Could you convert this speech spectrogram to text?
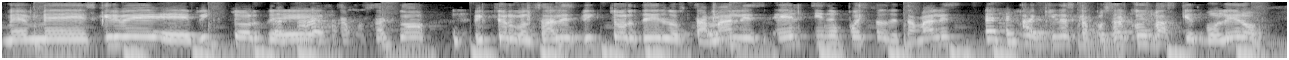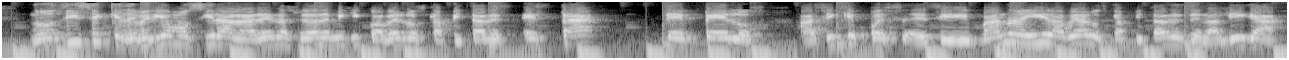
Me, me escribe eh, Víctor de Azcapotzalco, Víctor González, Víctor de los tamales. Él tiene un puesto de tamales. Aquí en Azcapotzalco es basquetbolero. Nos dice que deberíamos ir a la Arena Ciudad de México a ver los capitanes. Está de pelos. Así que, pues, eh, si van a ir a ver a los capitanes de la Liga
